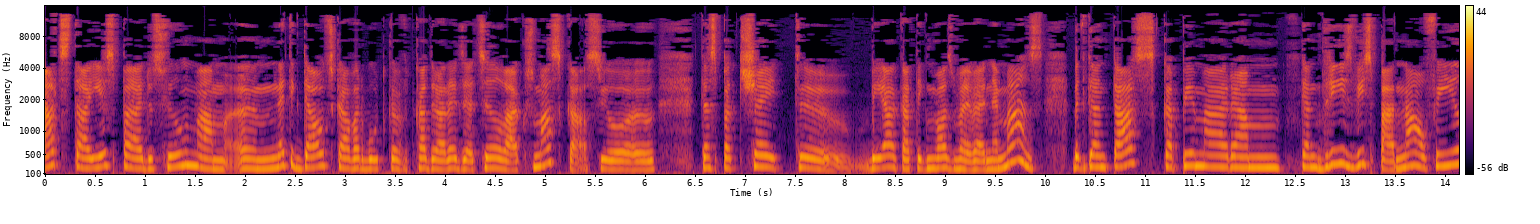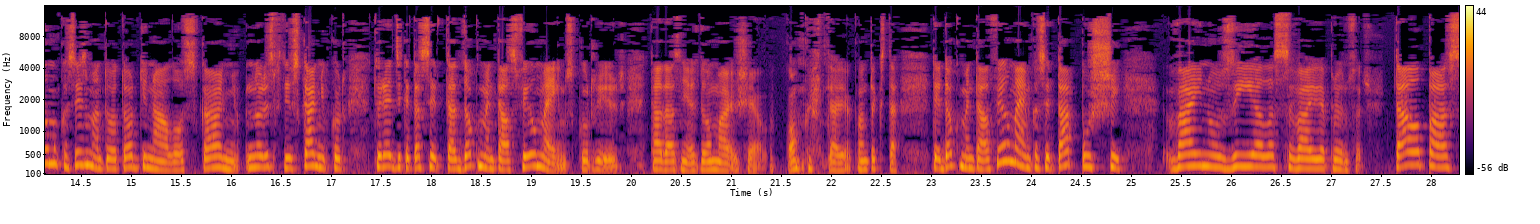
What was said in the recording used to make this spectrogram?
atstāja iespēju uz filmām um, netik daudz, kā varbūt ka kadrā redzēt cilvēkus maskās, jo uh, tas pat šeit uh, bija ārkārtīgi maz vai, vai nemaz, bet gan tas, ka, piemēram, gan drīz vispār nav filmu, kas izmantot oriģinālo skaņu, nu, respektīvi skaņu, kur tu redzi, ka tas ir tāds dokumentāls filmējums, kur ir tādā ziņā, es domāju, šajā konkrētajā kontekstā, tie dokumentāli filmējumi, kas ir tapuši vai no uz ielas, vai, protams, telpās,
